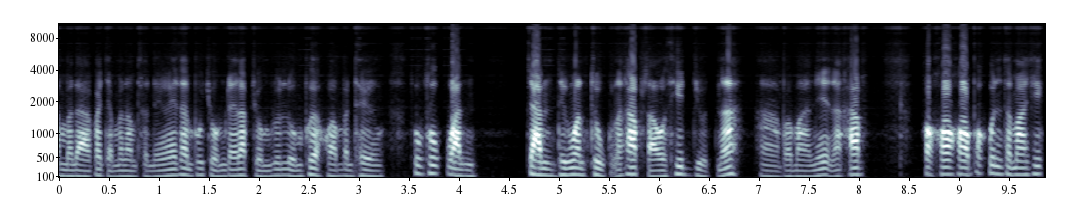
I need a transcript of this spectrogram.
ธรรมดาก็จะมานำเสนอให้ท่านผู้ชมได้รับชมรุ่นรวมเพื่อความบันเทิง ทุกๆวันจันทร์ถึงวันศุกร์นะครับเสาร์อาทิตย์หยุดนะอ่าประมาณนี้นะครับก็ขอขอบพระคุณสมาชิก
